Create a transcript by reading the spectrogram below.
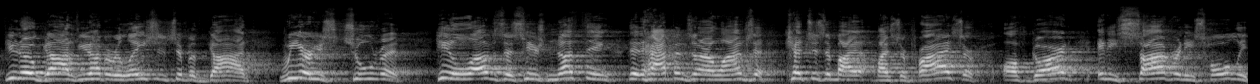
If you know God, if you have a relationship with God, we are His children. He loves us. There's nothing that happens in our lives that catches him by, by surprise or off guard. And he's sovereign. He's holy.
